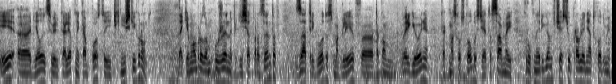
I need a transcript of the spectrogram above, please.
и э, делается великолепный компост и технический грунт. Таким образом, уже на 50% за три года смогли в э, таком регионе, как Московской области, это самый крупный регион в части управления отходами,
